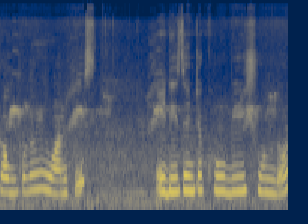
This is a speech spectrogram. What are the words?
সবগুলোই ওয়ান পিস এই ডিজাইনটা খুবই সুন্দর।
